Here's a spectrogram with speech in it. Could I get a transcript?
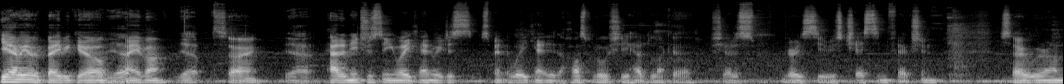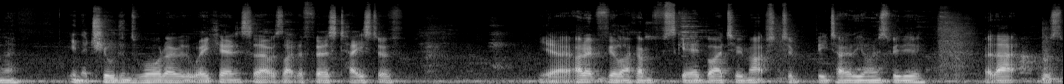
Yeah, we have a baby girl. Ava. Yep. So Yeah. had an interesting weekend. We just spent the weekend in the hospital. She had like a she had a very serious chest infection, so we were on the in the children's ward over the weekend. So that was like the first taste of yeah, I don't feel like I'm scared by too much, to be totally honest with you. But that was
